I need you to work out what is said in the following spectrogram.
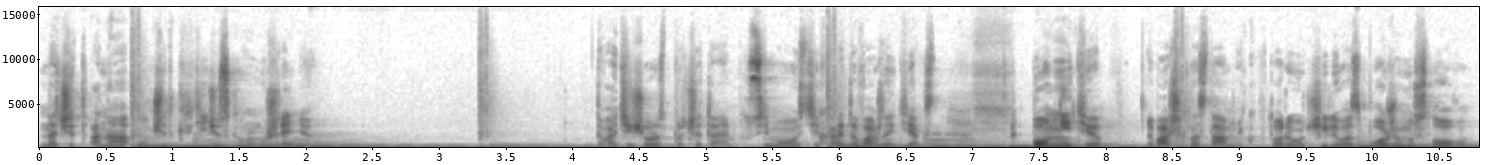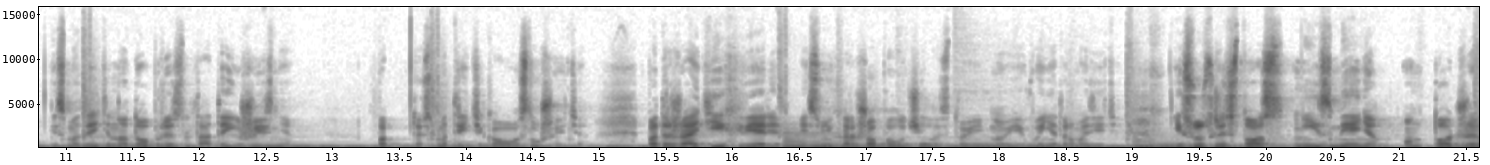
Значит, она учит критическому мышлению. Давайте еще раз прочитаем, с 7 стиха. Это важный текст. «Помните ваших наставников, которые учили вас Божьему Слову, и смотрите на добрые результаты их жизни, то есть смотрите, кого вы слушаете. Подражайте их вере. Если у них хорошо получилось, то ну, и вы не тормозите. Иисус Христос неизменен. Он тот же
